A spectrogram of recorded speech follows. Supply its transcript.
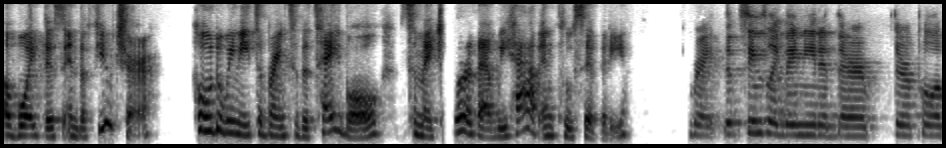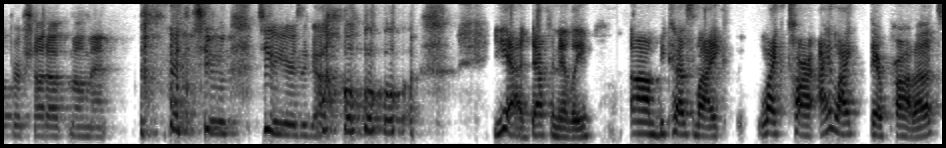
avoid this in the future? Who do we need to bring to the table to make sure that we have inclusivity? Right. It seems like they needed their their pull up or shut up moment two two years ago. yeah, definitely. Um, because like like Tarte, I like their products.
